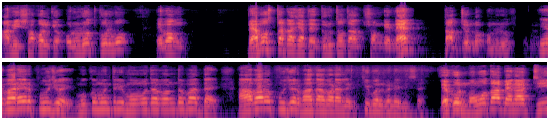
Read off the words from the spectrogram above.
আমি সকলকে অনুরোধ করব এবং ব্যবস্থাটা যাতে দ্রুততার সঙ্গে নেন তার জন্য অনুরোধ করব। এবারের পুজোয় মুখ্যমন্ত্রী মমতা বন্দ্যোপাধ্যায় আবারও পুজোর ভাতা বাড়ালেন। কি বলবেন এই বিষয়ে? দেখুন মমতা ব্যানার্জি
